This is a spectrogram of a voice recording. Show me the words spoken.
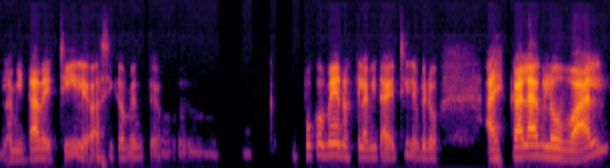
la mitad de Chile, básicamente, poco menos que la mitad de Chile, pero a escala global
